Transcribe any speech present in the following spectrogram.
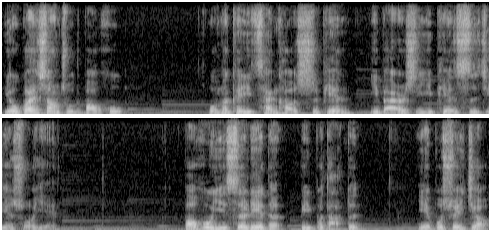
有关上主的保护，我们可以参考诗篇一百二十一篇四节所言：“保护以色列的必不打盹，也不睡觉。”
